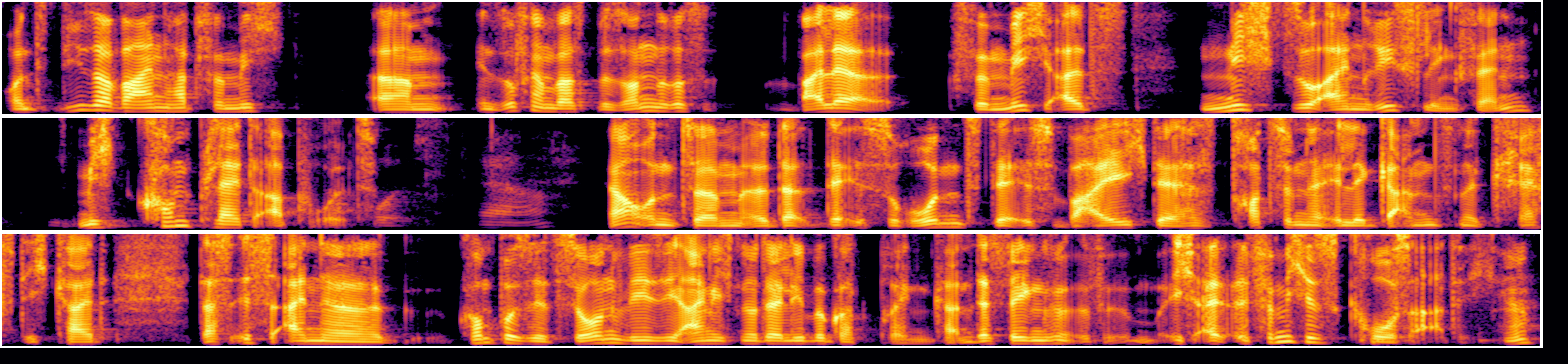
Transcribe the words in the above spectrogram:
Und dieser Wein hat für mich ähm, insofern was Besonderes, weil er für mich als nicht so ein Riesling-Fan mich komplett abholt. Ja. Ja, und ähm, der, der ist rund, der ist weich, der hat trotzdem eine Eleganz, eine Kräftigkeit. Das ist eine Komposition, wie sie eigentlich nur der liebe Gott bringen kann. Deswegen, ich, äh, für mich ist es großartig. Ja?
